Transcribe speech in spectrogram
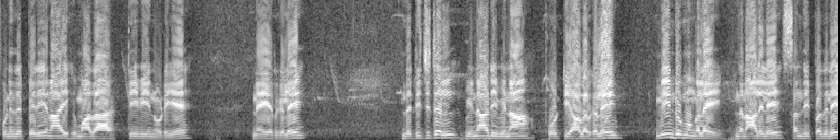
புனித பெரியநாயகி மாதா டிவியினுடைய நேயர்களே இந்த டிஜிட்டல் வினாடி வினா போட்டியாளர்களே மீண்டும் உங்களை இந்த நாளிலே சந்திப்பதிலே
